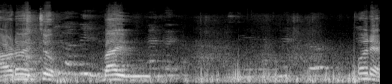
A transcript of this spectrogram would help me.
അവിടെ വെച്ചോ. ബൈ. പോരെ.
